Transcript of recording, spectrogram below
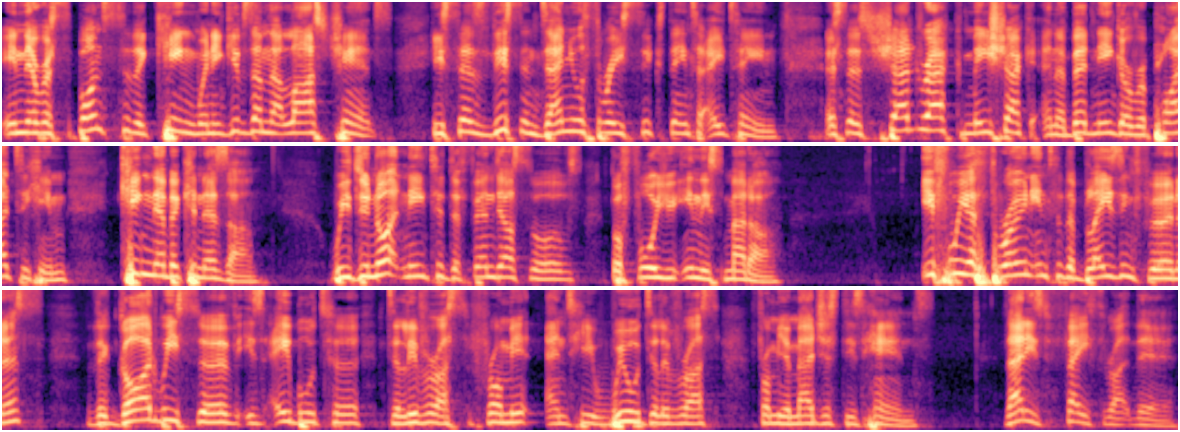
in their response to the king when he gives them that last chance. He says this in Daniel 3 16 to 18. It says, Shadrach, Meshach, and Abednego replied to him, King Nebuchadnezzar, we do not need to defend ourselves before you in this matter. If we are thrown into the blazing furnace, the God we serve is able to deliver us from it, and he will deliver us from your majesty's hands. That is faith right there.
